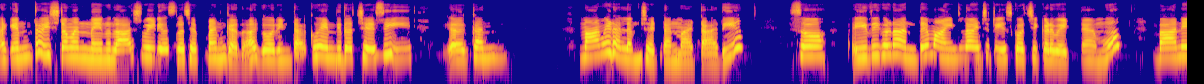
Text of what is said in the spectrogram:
నాకు ఎంతో ఇష్టం అని నేను లాస్ట్ వీడియోస్లో చెప్పాను కదా గోరింటాకు. అండ్ ఇది వచ్చేసి కన్ మామిడి అల్లం చెట్టు అనమాట అది. సో ఇది కూడా అంతే మా ఇంట్లో నుంచి తీసుకొచ్చి ఇక్కడ పెట్టాము. బాగానే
